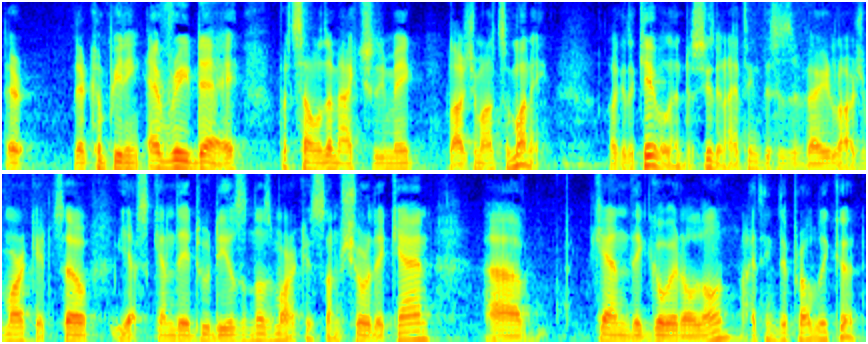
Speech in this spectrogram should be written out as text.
they're they're competing every day, but some of them actually make large amounts of money. Look at the cable industry. Then I think this is a very large market. So yes, can they do deals in those markets? I'm sure they can. Uh, can they go it alone? I think they probably could.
